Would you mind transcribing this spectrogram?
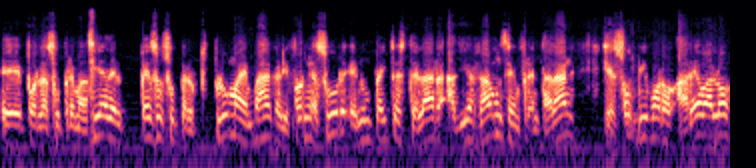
eh, por la supremacía del peso superpluma en Baja California Sur en un peito estelar a 10 rounds se enfrentarán Jesús Víboro Arevalo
